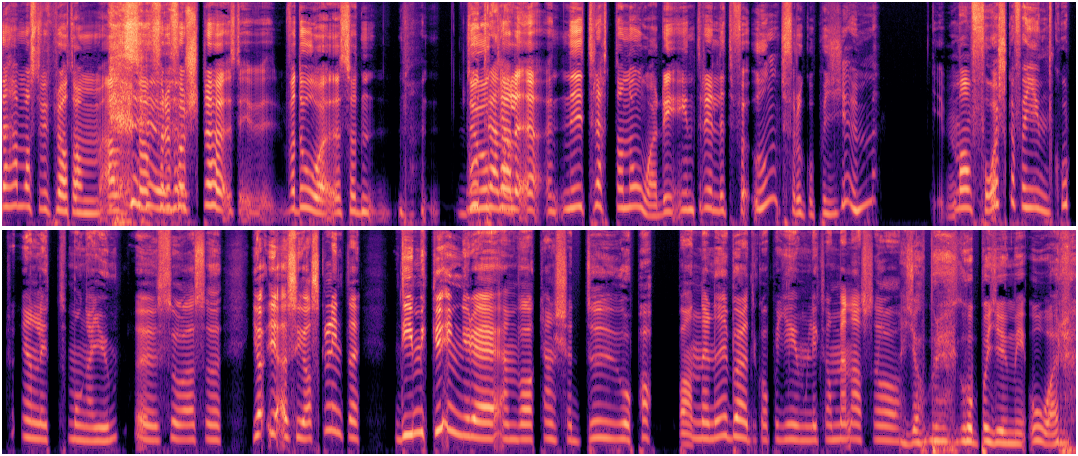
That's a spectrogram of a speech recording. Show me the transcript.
det här måste vi prata om. Alltså för det första, vadå? Alltså, du och. Kalle, eh, ni är 13 år, det är inte det lite för ungt för att gå på gym? Man får skaffa gymkort enligt många gym. Eh, Så alltså, jag, jag- alltså jag skulle inte... Det är mycket yngre än vad kanske du och pappa när ni började gå på gym. Liksom. Men alltså, Jag började gå på gym i år.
